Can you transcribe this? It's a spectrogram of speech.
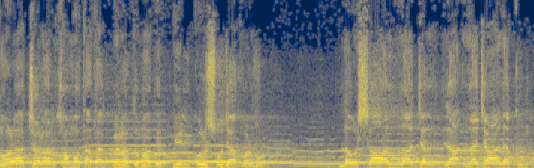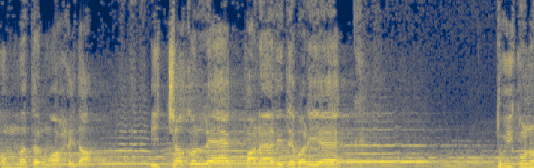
নড়াচড়ার ক্ষমতা থাকবে না তোমাদের, বিলকুল সোজা করব। আল্লাহ ইচ্ছা করলে এক বানায় দিতে পারি, এক। দুই কোনো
